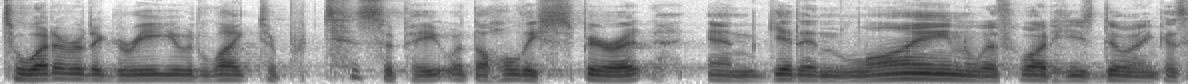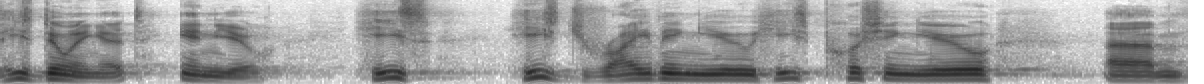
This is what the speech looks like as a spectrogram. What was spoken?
to whatever degree you would like to participate with the Holy Spirit and get in line with what He's doing, because He's doing it in you. He's, he's driving you, He's pushing you. Um,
